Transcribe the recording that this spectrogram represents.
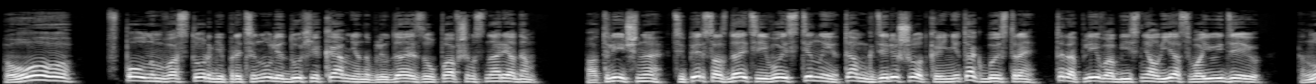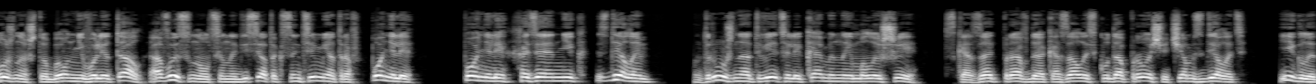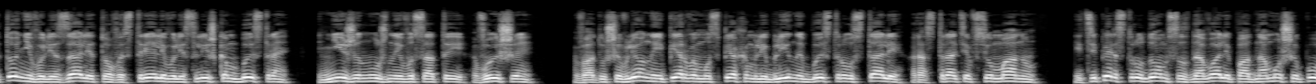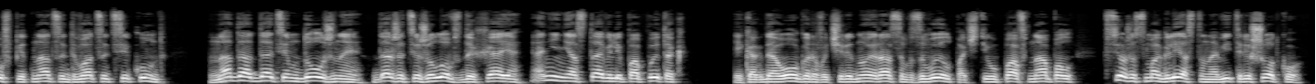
о, -о, -о в полном восторге протянули духи камня, наблюдая за упавшим снарядом. «Отлично, теперь создайте его из стены, там, где решетка, и не так быстро», – торопливо объяснял я свою идею. «Нужно, чтобы он не вылетал, а высунулся на десяток сантиметров, поняли?» «Поняли, хозяин Ник, сделаем». Дружно ответили каменные малыши. Сказать правду оказалось куда проще, чем сделать. Иглы то не вылезали, то выстреливали слишком быстро, ниже нужной высоты, выше. Воодушевленные первым успехом леблины быстро устали, растратив всю ману, и теперь с трудом создавали по одному шипу в 15-20 секунд. Надо отдать им должное, даже тяжело вздыхая, они не оставили попыток. И когда Огр в очередной раз взвыл, почти упав на пол, все же смогли остановить решетку.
